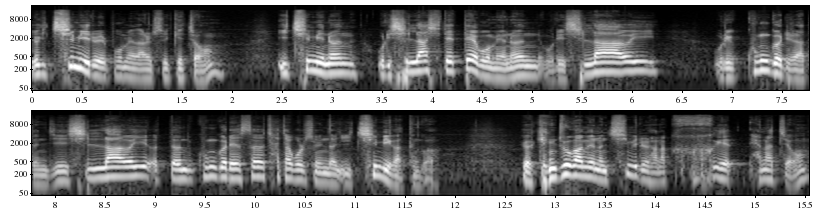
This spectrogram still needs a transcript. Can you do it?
여기 치미를 보면 알 수 있겠죠. 이 취미는 우리 신라 시대 때 보면은 우리 신라의 우리 궁궐이라든지 신라의 어떤 궁궐에서 찾아볼 수 있는 이 취미 같은 거. 그 경주 가면은 취미를 하나 크게 해놨죠.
